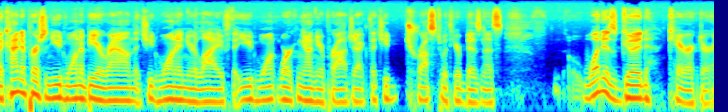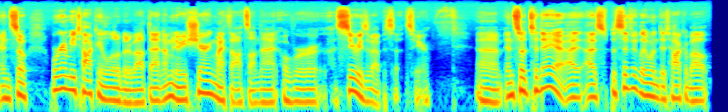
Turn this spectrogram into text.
the kind of person you'd want to be around, that you'd want in your life, that you'd want working on your project, that you'd trust with your business what is good character? And so we're going to be talking a little bit about that. And I'm going to be sharing my thoughts on that over a series of episodes here. Um, and so today I, I, specifically wanted to talk about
